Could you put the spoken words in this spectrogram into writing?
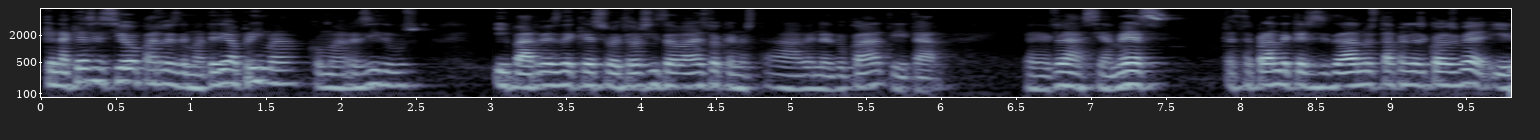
que en aquella sessió parles de matèria prima, com a residus, i parles de que sobretot el ciutadà és el que no està ben educat i tal. Perquè clar, si a més t'estàs parlant de que el ciutadà no està fent les coses bé i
